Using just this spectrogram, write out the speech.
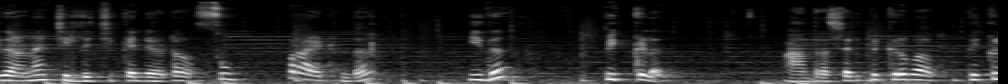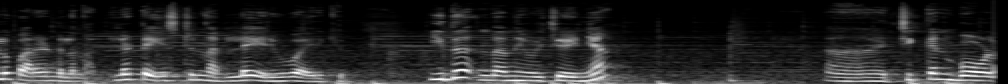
ഇതാണ് ചില്ലി ചിക്കന്റെ കേട്ടോ. സൂപ്പറായിട്ടുണ്ട്. ഇത് പിക്കിൾ ആന്ധ്ര പിക്കിൾ പിക്കിൾ പറയണ്ടല്ലോ. നല്ല ടേസ്റ്റും നല്ല എരിവുമായിരിക്കും. ഇത് എന്താണെന്ന് ചോദിച്ചു കഴിഞ്ഞാൽ ചിക്കൻ ബോൾ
